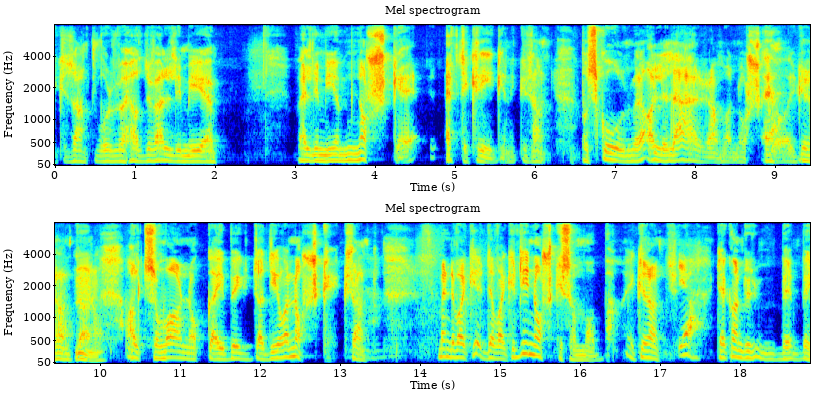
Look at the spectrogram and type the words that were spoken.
ikke sant? hvor vi hadde veldig mye veldig mye norske etter krigen. ikke sant? På skolen hvor alle lærerne var norske. Ikke sant? Alt som var noe i bygda, de var norske. ikke sant? Men det var ikke, det var ikke de norske som mobba. ikke sant? Ja. Det kan du be, be,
